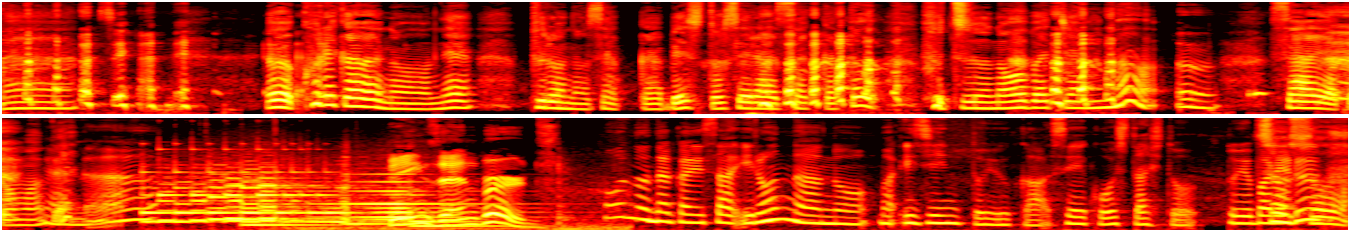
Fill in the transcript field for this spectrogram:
な。そうやね。うんこれがあのねプロの作家ベストセラー作家と 普通のおばちゃんのうん。さあやと思うやでな。Beans and birds. 本の中にさいろんなあの、まあ、偉人というか成功した人と呼ばれるそうそう。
